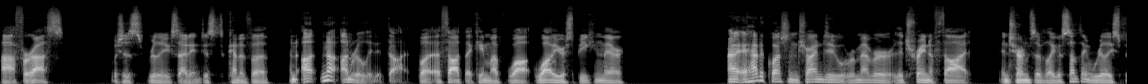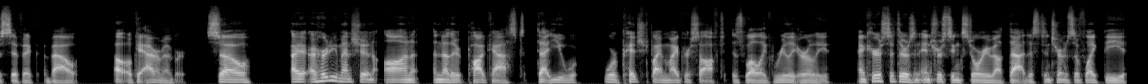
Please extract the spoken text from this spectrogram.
uh, for us, which is really exciting. Just kind of a, an not unrelated thought, but a thought that came up while, while you're speaking there. I, I had a question trying to remember the train of thought in terms of like something really specific about, oh, okay. I remember. So I, I heard you mention on another podcast that you were pitched by Microsoft as well, like really early. I'm curious if there's an interesting story about that, just in terms of like the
